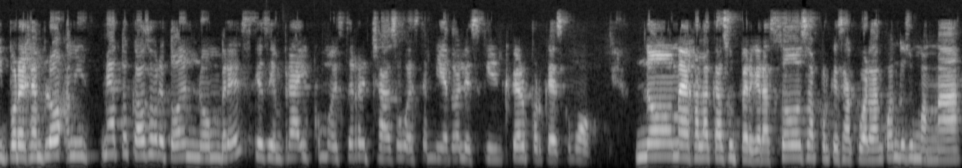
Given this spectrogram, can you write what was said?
Y por ejemplo, a mí me ha tocado sobre todo en nombres que siempre hay como este rechazo o este miedo al skincare porque es como, no, me deja la cara súper grasosa porque se acuerdan cuando su mamá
